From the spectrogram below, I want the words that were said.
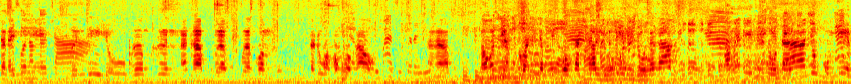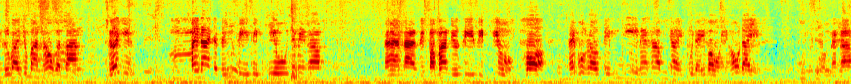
จะได้ซุปเปอร์น้ำเด้อจ้าพื้นที่อยู่เพิ่มขึ้นนะครับเพื่อเพื่อความ สะดวกของพวกเขานะครับ เราก็เตรียมตัวที่จะมีโครงการทำให้ดีที่สุดนะครับทำให้ดีที่สุดนะยุคกรุงเทพหรือว่ายุบันเท่ากับตังเหลืออีกไม่น่าจะถึง 40 คิวใช่ไหมครับนะน่าสิประมาณอยู่ 40 คิว ก็ให้พวกเราเต็มที่นะครับ ใช่ผู้ใดเบาให้เขาใดนะครับ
